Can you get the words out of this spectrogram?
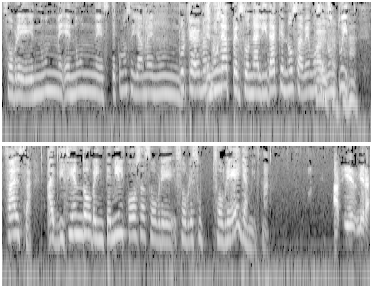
sobre en un en un este cómo se llama en un porque además en una personalidad que no sabemos en un tuit falsa diciendo veinte mil cosas sobre sobre su sobre ella misma. Así es, mira,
